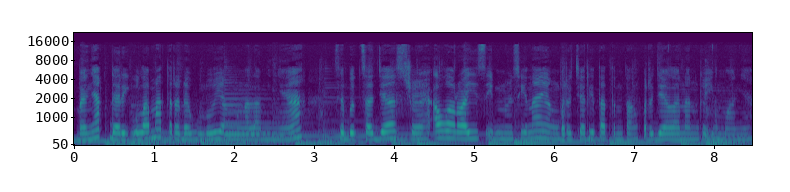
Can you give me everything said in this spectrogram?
Banyak dari ulama terdahulu yang mengalaminya, sebut saja Syekh Al-Rais Ibnu Sina yang bercerita tentang perjalanan keilmuannya.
